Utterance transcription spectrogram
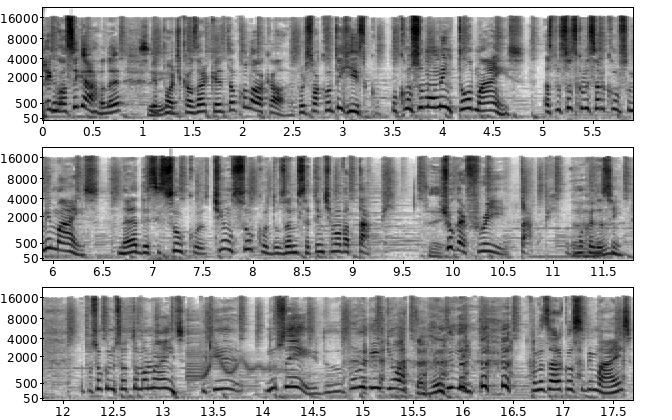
É igual cigarro, né? Sim. Ele pode causar câncer, então coloca, ó, por sua conta e risco. O consumo aumentou mais. As pessoas começaram a consumir mais, né, desse suco. Tinha um suco dos anos 70 que chamava TAP. Sugar Free TAP, alguma coisa assim. A pessoa começou a tomar mais, porque, não sei, o povo é meio idiota, mas enfim. Começaram a consumir mais.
